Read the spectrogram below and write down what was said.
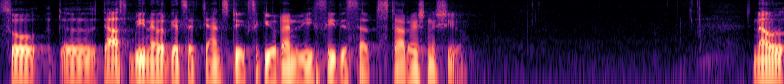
So uh, task B never gets a chance to execute, and we see this starvation issue. Now,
